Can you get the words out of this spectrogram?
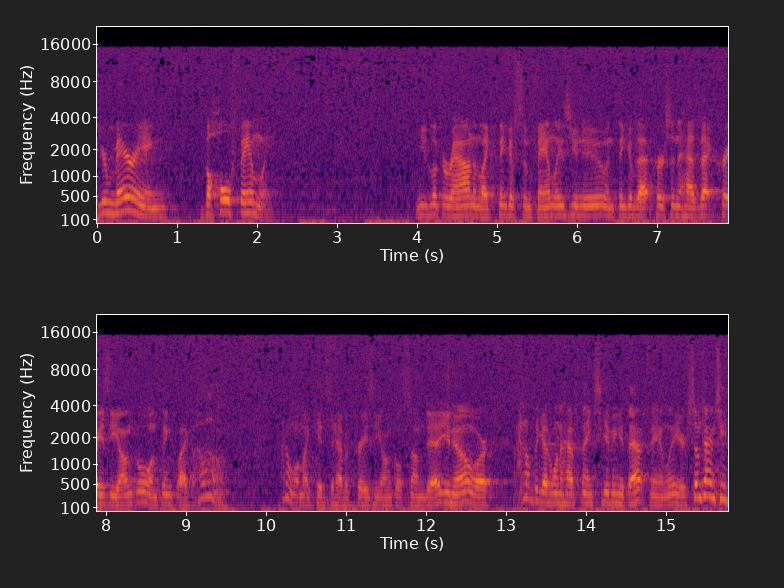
you're marrying the whole family. And you'd look around and like think of some families you knew and think of that person that has that crazy uncle and think like, oh, I don't want my kids to have a crazy uncle someday, you know, or I don't think I'd want to have Thanksgiving at that family. Or sometimes he'd,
